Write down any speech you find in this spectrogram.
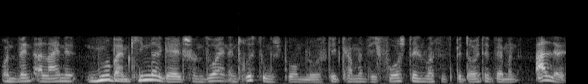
Und wenn alleine nur beim Kindergeld schon so ein Entrüstungssturm losgeht, kann man sich vorstellen, was es bedeutet, wenn man alle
